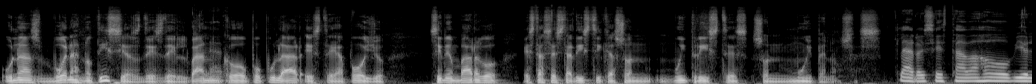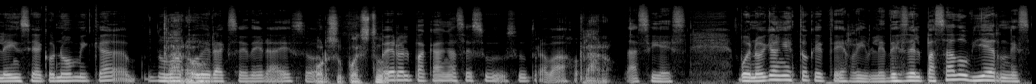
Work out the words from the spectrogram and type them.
unas buenas noticias desde el Banco Popular, este apoyo. Sin embargo, estas estadísticas son muy tristes, son muy penosas. Claro, y si está bajo violencia económica, no va a poder acceder a eso. Por supuesto. Pero el PACAN hace su, su trabajo. Claro. Así es. Bueno, oigan esto que terrible. Desde el pasado viernes,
